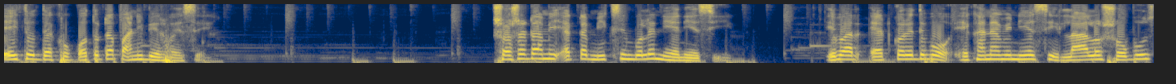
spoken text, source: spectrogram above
এই তো দেখো কতটা পানি বের হয়েছে। শশাটা আমি একটা মিক্সিং বলে নিয়ে নিয়েছি। এবার অ্যাড করে দেব, এখানে আমি নিয়েছি লাল ও সবুজ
